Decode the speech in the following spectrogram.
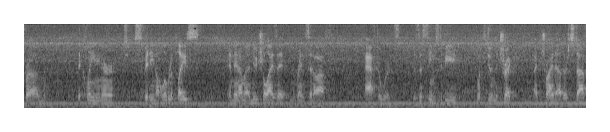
from the cleaner spitting all over the place. And then I'm gonna neutralize it and rinse it off afterwards. Because this seems to be what's doing the trick. I've tried other stuff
